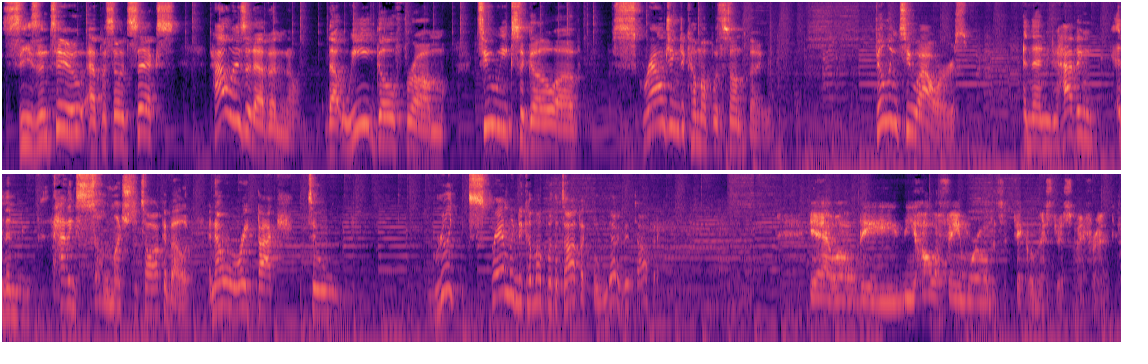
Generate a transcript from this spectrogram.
Season 2, Episode 6. How is it, Evan, that we go from two weeks ago of scrounging to come up with something, filling two hours, and then having and then having so much to talk about, and now we're right back to really scrambling to come up with a topic, but we got a good topic. Yeah, well, the the Hall of Fame world is a fickle mistress, my friend.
